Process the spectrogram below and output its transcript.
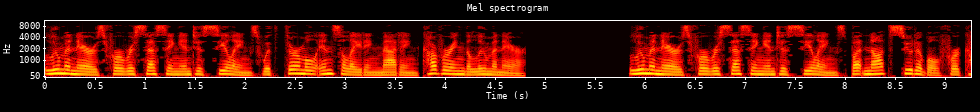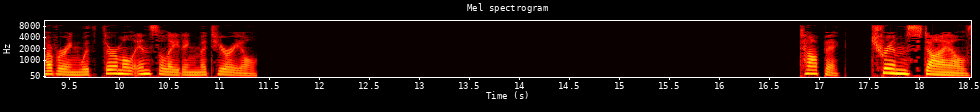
Luminaires for recessing into ceilings with thermal insulating matting covering the luminaire. Luminaires for recessing into ceilings but not suitable for covering with thermal insulating material. Topic: Trim styles.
